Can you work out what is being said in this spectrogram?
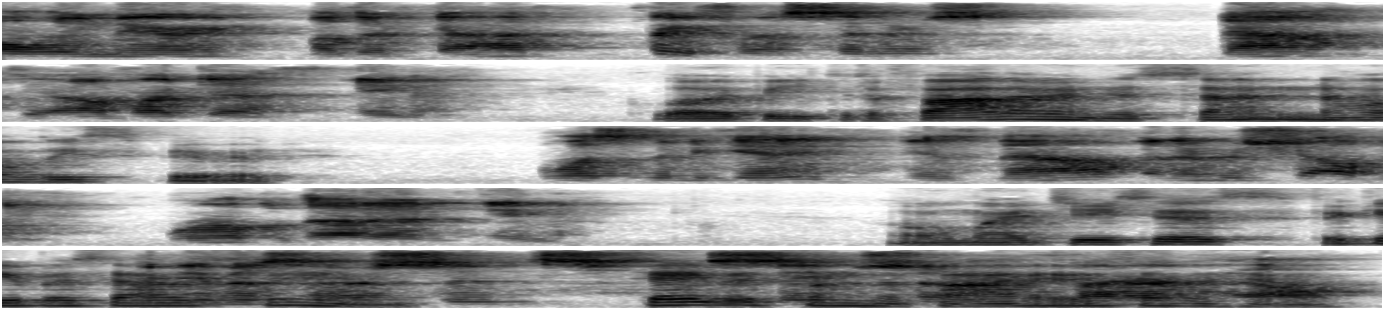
Holy Mary, Mother of God, pray for us sinners, now and at the hour of our death. Amen. Glory be to the Father, and the Son, and the Holy Spirit. Was in the beginning, is now, and ever shall be, world without end. Amen. O my Jesus, forgive us our Forgive us our sins. sins. Save us from the fires of hell.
